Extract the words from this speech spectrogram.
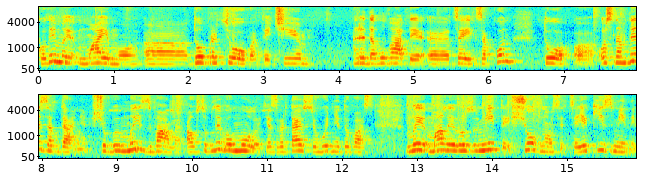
коли ми маємо е, доопрацьовувати чи редагувати цей закон, то е, основне завдання, щоб ми з вами, а особливо молодь, я звертаюся сьогодні до вас, ми мали розуміти, що вносяться, які зміни,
